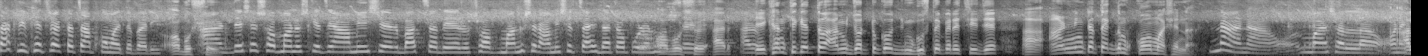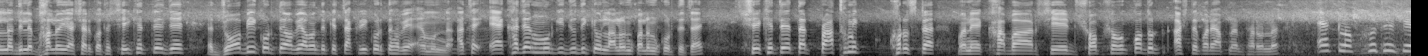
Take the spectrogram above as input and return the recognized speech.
চাকরির ক্ষেত্রে একটা চাপ কমাইতে পারি। অবশ্যই। আর দেশের সব মানুষকে যে আমিষের বাচ্চাদের সব মানুষের আমিষের চাহিদাটাও পূরণ হচ্ছে। অবশ্যই। আর এখান থেকে তো আমি যতটুকু বুঝতে পেরেছি যে আর্নিংটা তো একদম কম আসে না। না না। মাশাল্লাহ আল্লাহ দিলে ভালোই আসার কথা। সেই ক্ষেত্রে যে জবই করতে হবে, আমাদেরকে চাকরি করতে হবে, এমন না। আচ্ছা এক হাজার মুরগি যদি কেউ লালন পালন করতে চায়, সেক্ষেত্রে তার প্রাথমিক খরচটা মানে খাবার শেড সব সহ কত আসতে পারে আপনার ধারণা? এক লক্ষ থেকে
